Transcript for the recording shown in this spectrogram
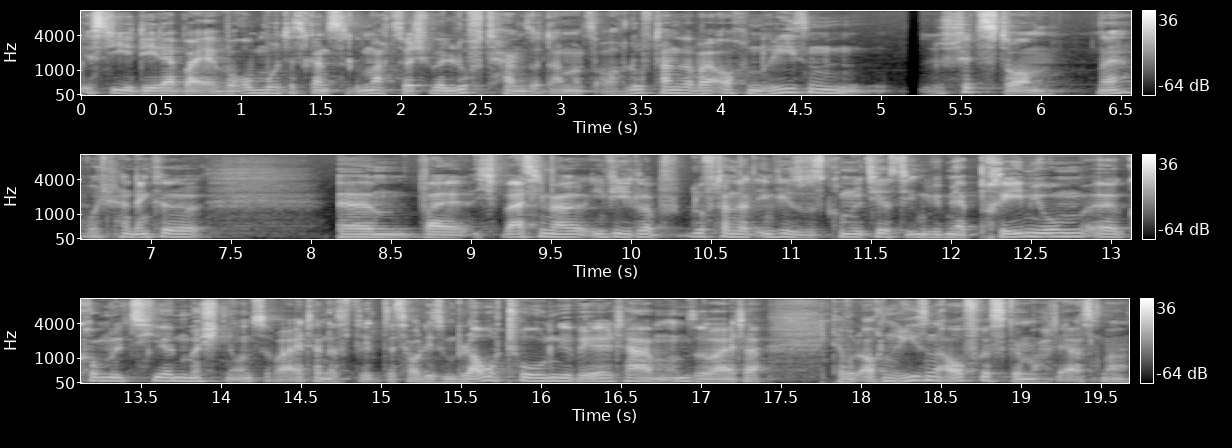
ist die Idee dabei? Warum wurde das Ganze gemacht? Zum Beispiel bei Lufthansa damals auch. Lufthansa war auch ein riesen Shitstorm, ne? wo ich mir denke, ähm, weil ich weiß nicht mal, irgendwie, ich glaube, Lufthansa hat irgendwie so das kommuniziert, dass die irgendwie mehr Premium äh, kommunizieren möchten und so weiter. Und dass, dass auch diesen Blauton gewählt haben und so weiter. Da wurde auch ein riesen Aufriss gemacht erstmal.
